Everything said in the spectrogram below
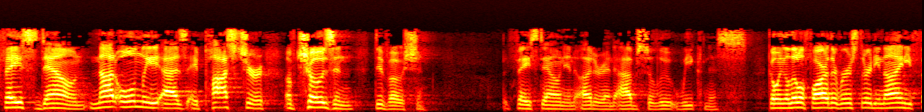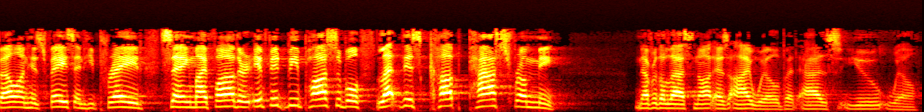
Face down, not only as a posture of chosen devotion, but face down in utter and absolute weakness. Going a little farther, verse 39, he fell on his face and he prayed, saying, My Father, if it be possible, let this cup pass from me. Nevertheless, not as I will, but as you will.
